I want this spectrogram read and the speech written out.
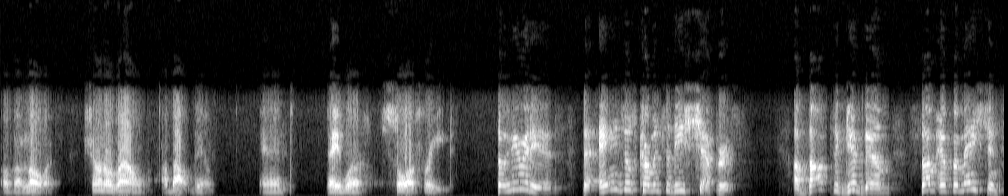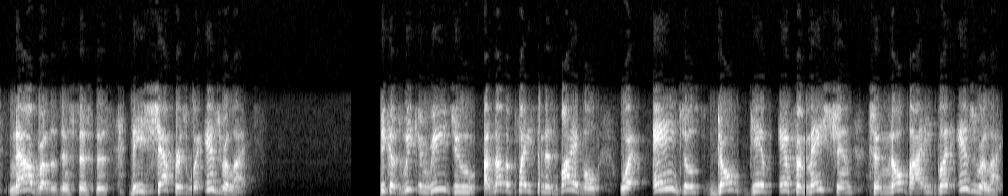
of the Lord shone around about them, and they were so afraid. So here it is the angels coming to these shepherds, about to give them some information. Now, brothers and sisters, these shepherds were Israelites. Because we can read you another place in this Bible where angels don't give information to nobody but Israelites.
